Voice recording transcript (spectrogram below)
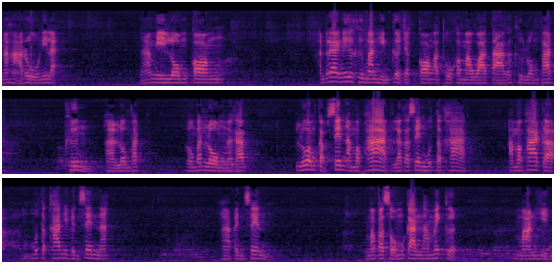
นะหารูนี่แหละ นะมีลมกอง อันแรกนี่ก็คือมันหินเกิดจากกองอโทคามาวาตาก็คือลมพัดขึ้นลมพัดลมพัดลงนะครับ ร่วมกับเส้นอัมพาตแล้วก็เส้นมุตคาตอัมพาตกับมุตคาตนี่เป็นเส้นนะอ่าเป็นเส้น มาผสมกันทำให้เกิดมานหิน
